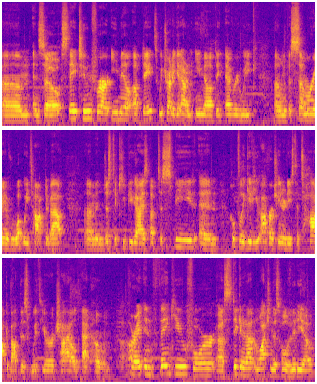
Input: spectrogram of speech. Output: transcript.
Um, and so stay tuned for our email updates. We try to get out an email update every week um, with a summary of what we talked about um, and just to keep you guys up to speed and hopefully give you opportunities to talk about this with your child at home. All right, and thank you for uh, sticking it out and watching this whole video.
